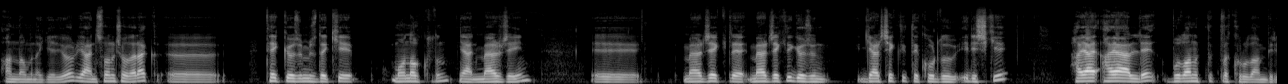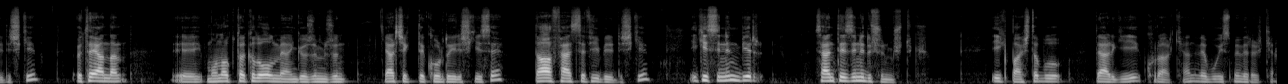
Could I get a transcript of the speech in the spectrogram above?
anlamına geliyor. Yani sonuç olarak e, tek gözümüzdeki monoklun yani merceğin e, mercekle mercekli gözün gerçeklikle kurduğu ilişki hayal, hayalle bulanıklıkla kurulan bir ilişki. Öte yandan e, monok takılı olmayan gözümüzün gerçeklikle kurduğu ilişki ise daha felsefi bir ilişki. İkisinin bir sentezini düşünmüştük. İlk başta bu dergiyi kurarken ve bu ismi verirken.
